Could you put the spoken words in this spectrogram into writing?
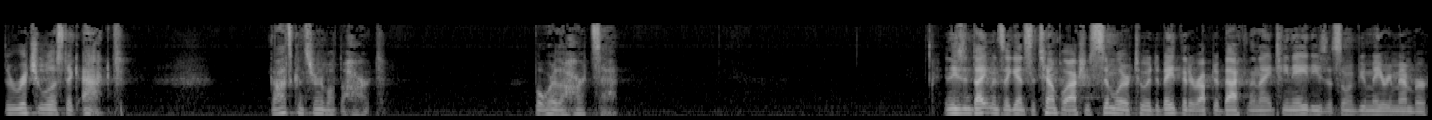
the ritualistic act, God's concerned about the heart but where the heart's at. And these indictments against the temple are actually similar to a debate that erupted back in the 1980s that some of you may remember.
